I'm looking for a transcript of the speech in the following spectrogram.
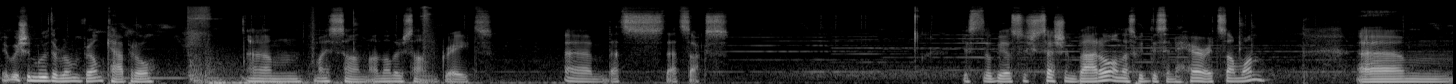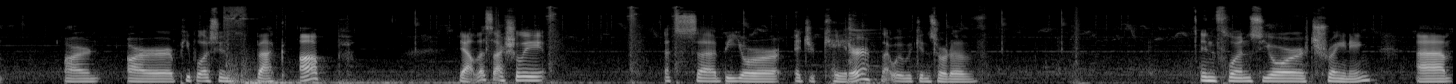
Maybe we should move the realm, realm capital. Um, my son, another son, great. Um, that's that sucks. Guess there'll be a succession battle unless we disinherit someone. Um, our our people are soon back up. Yeah, let's actually let's uh, be your educator. That way we can sort of influence your training. Um,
